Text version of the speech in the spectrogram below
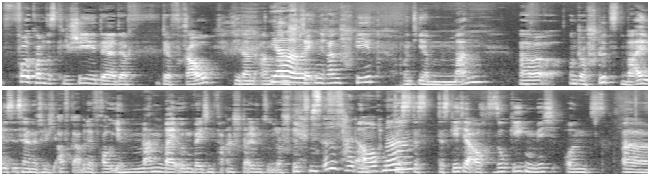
vollkommen das Klischee der, der, der Frau, die dann am, ja. am Streckenrand steht und ihr Mann äh, unterstützt, weil das ist ja natürlich Aufgabe der Frau, ihren Mann bei irgendwelchen Veranstaltungen zu unterstützen. Das ist es halt und auch, ne? Das, das, das geht ja auch so gegen mich und äh,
